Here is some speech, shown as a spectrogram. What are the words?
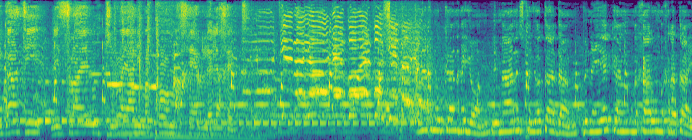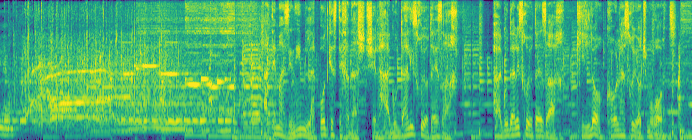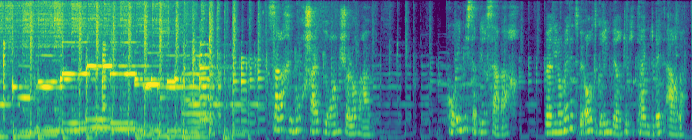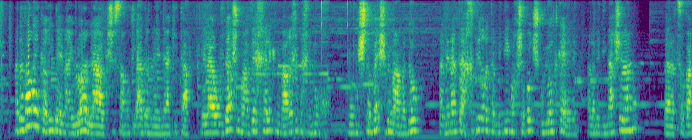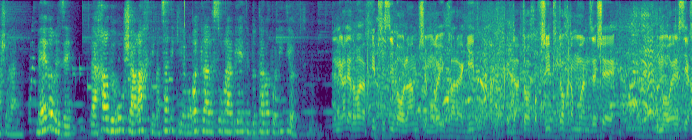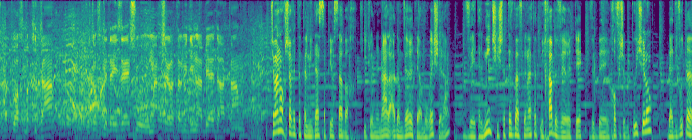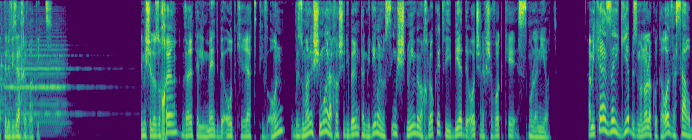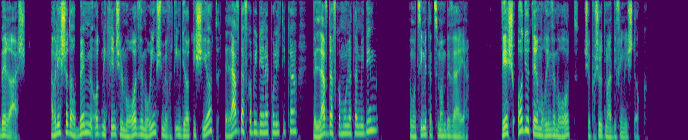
הגעתי לישראל כי לא היה לי מקום אחר ללכת. אנחנו כאן היום למען זכויות האדם ונהיה כאן מחר ומחרתיים. אתם מאזינים לפודקאסט החדש של האגודה לזכויות האזרח. האגודה לזכויות האזרח, כי לא כל הזכויות שמורות. שר החינוך שי פירון, שלום רב. קוראים לי ספיר סבח, ואני לומדת באורט גרינברג לכיתה י"ב-4. הדבר העיקרי בעיניי הוא לא הלעג ששם אותי אדם לעיני הכיתה, אלא העובדה שהוא מהווה חלק ממערכת החינוך, והוא משתמש במעמדו על מנת להחדיר לתלמידים מחשבות שגויות כאלה על המדינה שלנו ועל הצבא שלנו. מעבר לזה, לאחר בירור שערכתי מצאתי כי למורה כלל אסור להביע את עמדותיו הפוליטיות. זה נראה לי הדבר הכי בסיסי בעולם, שמורה יוכל להגיד את דעתו החופשית, תוך כמובן זה שהוא מעורר שיח פתוח בכיתה, ותוך כדי זה שהוא מאפשר לתלמידים להביע את דעתם. שמענו עכשיו את התלמידה ספיר סבח, שהתלוננה על אדם ורטה, המורה שלה, ותלמיד שהשתתף בהפגנת התמיכה בוורטה ובחופש הביטוי שלו, באדיבות הטלוויזיה החברתית. למי שלא זוכר, ורטה לימד באורט קריית טבעון, וזומן לשימוע לאחר שדיבר עם תלמידים על נושאים שנויים במחלוקת והביע דעות שנחשבות כשמאלניות. המקרה הזה הגיע בזמנו לכותרות ועשה הרבה רעש, אבל יש עוד הרבה מאוד מקרים של מורות ומורים שמבטאים דעות אישיות, לאו דווקא בענייני פוליטיקה, ולאו דווקא מול התלמידים, ומוצאים את עצמם בבעיה. ויש עוד יותר מורים ומורות שפשוט מעדיפים לשתוק.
